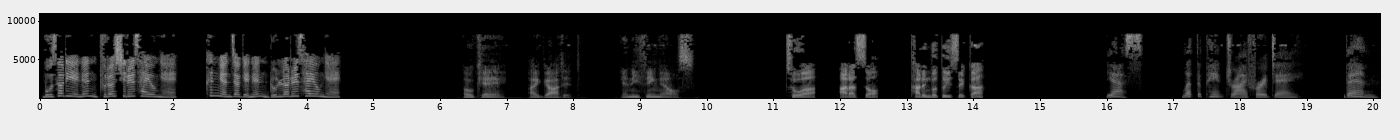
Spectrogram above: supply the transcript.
모서리에는 브러쉬를 사용해. 큰 면적에는 롤러를 사용해. Okay, I got it. Anything else? 좋아. 알았어. 다른 것도 있을까? Yes. Let the paint dry for a day. Then,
